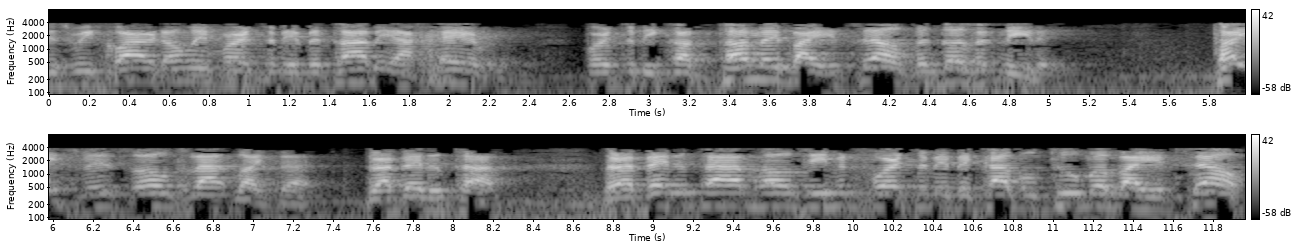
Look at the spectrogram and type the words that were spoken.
is required only for it to be betabi acher, for it to become tame by itself. It doesn't need it. Taisvis holds not like that. The Rabbeinu Tam. The Rabbeinu Tam holds even for it to be bekabel tuma by itself.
